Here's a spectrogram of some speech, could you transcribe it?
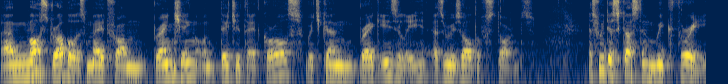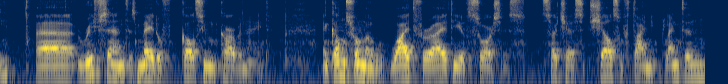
Um, most rubble is made from branching on digitate corals, which can break easily as a result of storms. As we discussed in week 3, uh, reef sand is made of calcium carbonate and comes from a wide variety of sources, such as shells of tiny plankton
